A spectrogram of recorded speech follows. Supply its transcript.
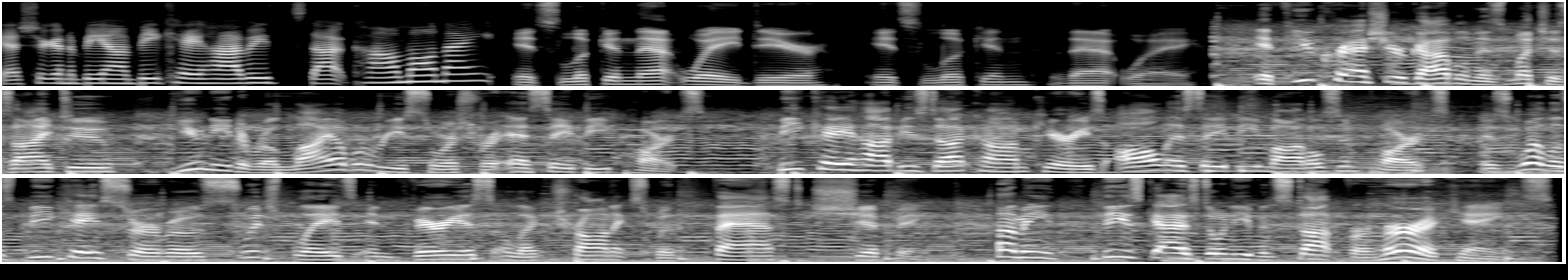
Guess you're going to be on bkhobbies.com all night? It's looking that way, dear. It's looking that way. If you crash your goblin as much as I do, you need a reliable resource for SAB parts. BKHobbies.com carries all SAB models and parts, as well as BK servos, switchblades, and various electronics with fast shipping. I mean, these guys don't even stop for hurricanes.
